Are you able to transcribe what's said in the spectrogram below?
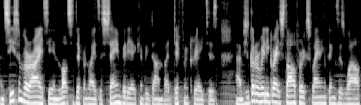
and see some variety in lots of different ways. The same video can be done by different creators. Um, she's got a really great style for explaining things as well.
